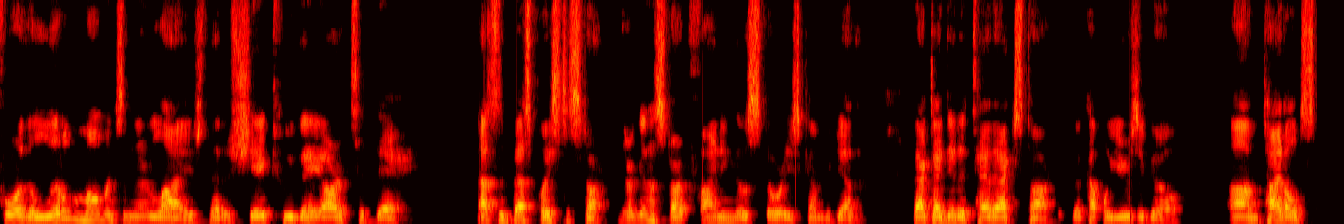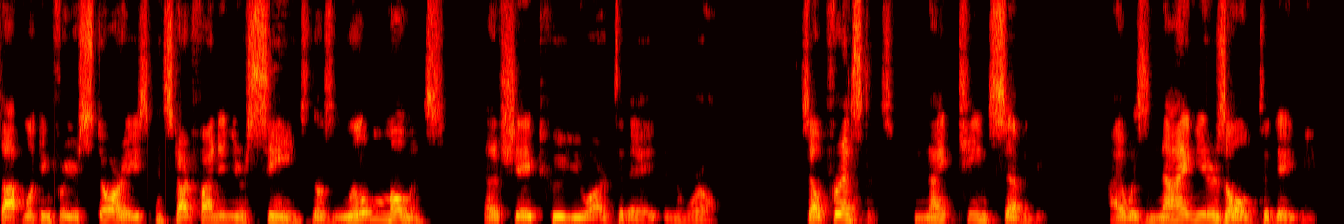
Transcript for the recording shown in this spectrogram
for the little moments in their lives that have shaped who they are today, that's the best place to start. They're going to start finding those stories come together. In fact, I did a TEDx talk a couple years ago um, titled Stop Looking for Your Stories and Start Finding Your Scenes, those little moments that have shaped who you are today in the world. So, for instance, 1970, I was nine years old to date me.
